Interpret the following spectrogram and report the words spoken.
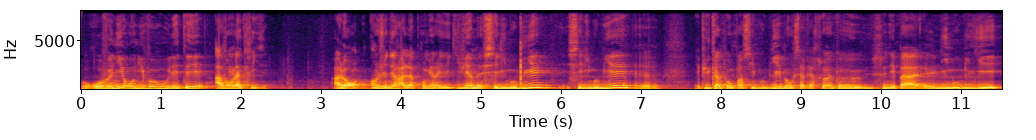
revenir au niveau où il était avant la crise. Alors, en général, la première idée qui vient, ben, c'est l'immobilier. C'est l'immobilier. Euh, et puis, quand on pense immobilier, ben, on s'aperçoit que ce n'est pas l'immobilier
